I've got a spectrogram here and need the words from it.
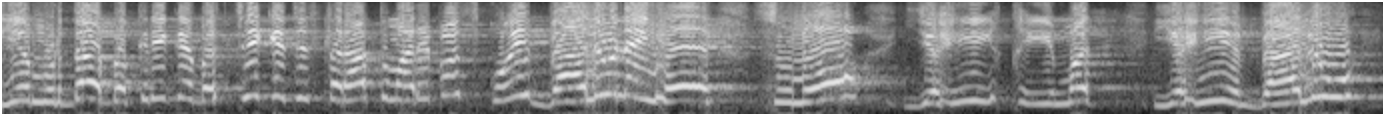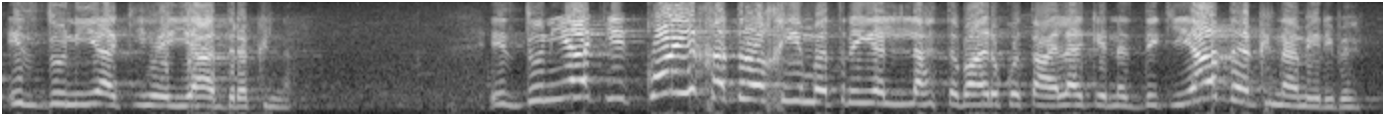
ये मुर्दा बकरी के बच्चे की जिस तरह तुम्हारे पास कोई वैल्यू नहीं है, सुनो, यही कीमत, यही वैल्यू इस दुनिया की है, याद रखना। इस दुनिया की कोई कदर कीमत नहीं, अल्लाह तबारक ताला के नज़दीक याद रखना मेरी बहन।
